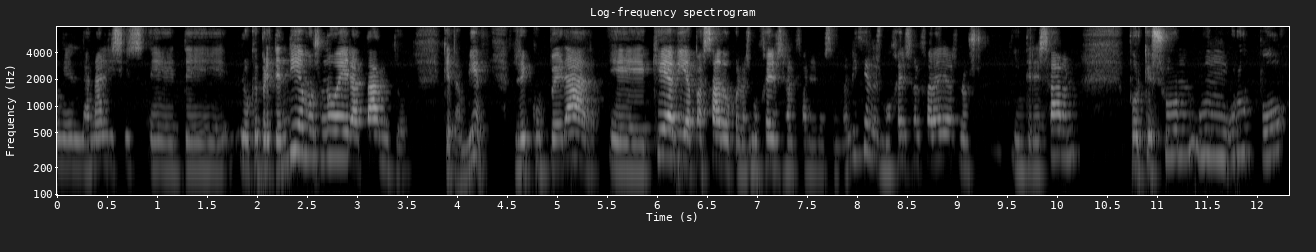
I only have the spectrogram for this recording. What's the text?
en el análisis eh, de lo que pretendíamos no era tanto, que también, recuperar eh, qué había pasado con las mujeres alfareras en Galicia. Las mujeres alfareras nos interesaban porque son un grupo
